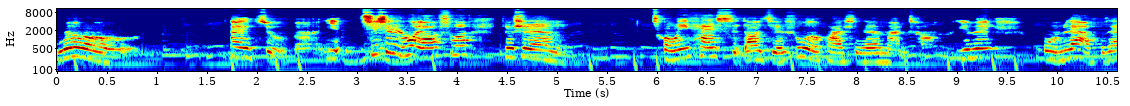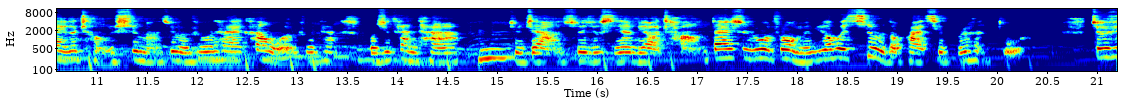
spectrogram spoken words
没有太久吧，也其实如果要说就是从一开始到结束的话，时间蛮长的，因为我们俩不在一个城市嘛，就有时候他来看我，有时候他我去看他，嗯就这样，所以就时间比较长。但是如果说我们约会次数的话，其实不是很多。就是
